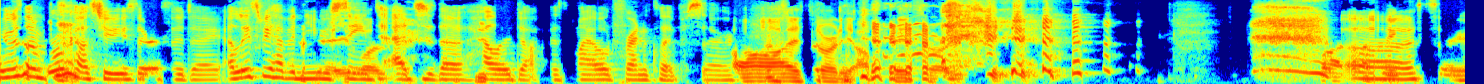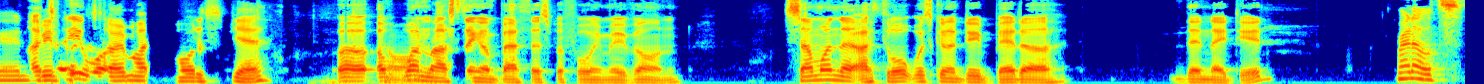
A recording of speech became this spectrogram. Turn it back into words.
he was on broadcast duties the rest of the day. At least we have a new Yeah, scene was. to add to the Hello Darkness, my old friend clip. So. Oh, it's already up. It's already But I think- oh, so good. I We've tell you what, so much more to s- yeah. Well, uh, Go one on. last thing on Bathurst before we move on. Someone that I thought was going to do better than they did. Reynolds.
